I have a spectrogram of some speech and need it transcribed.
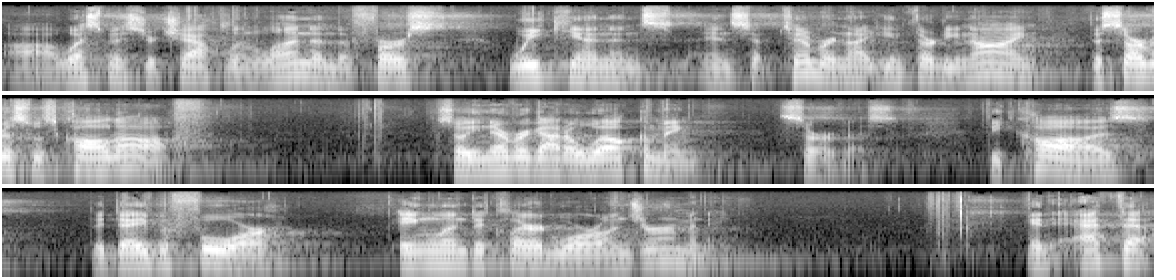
uh, Westminster Chapel in London, the first weekend in, in September 1939, the service was called off. So he never got a welcoming service because the day before, England declared war on Germany. And at that,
